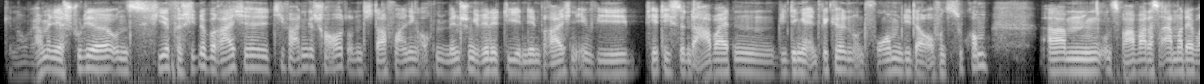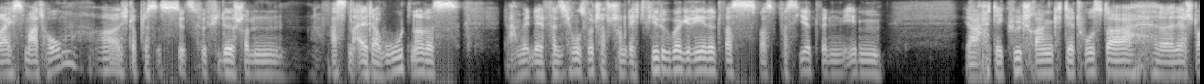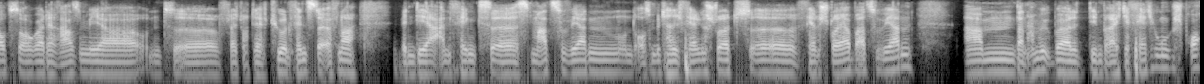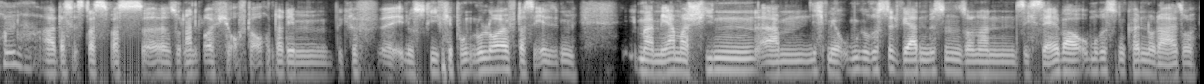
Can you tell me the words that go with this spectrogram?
Genau, wir haben in der Studie uns vier verschiedene Bereiche tiefer angeschaut und da vor allen Dingen auch mit Menschen geredet, die in den Bereichen irgendwie tätig sind, arbeiten, die Dinge entwickeln und formen, die da auf uns zukommen. Ähm, und zwar war das einmal der Bereich Smart Home. Äh, ich glaube, das ist jetzt für viele schon fast ein alter Hut. Ne? Das, da haben wir in der Versicherungswirtschaft schon recht viel drüber geredet, was, was passiert, wenn eben ja, der Kühlschrank, der Toaster, äh, der Staubsauger, der Rasenmäher und äh, vielleicht auch der Tür- und Fensteröffner, wenn der anfängt, äh, smart zu werden und aus dem Internet ferngesteuert, äh, fernsteuerbar zu werden, ähm, dann haben wir über den Bereich der Fertigung gesprochen. Äh, das ist das, was äh, so landläufig oft auch unter dem Begriff äh, Industrie 4.0 läuft, dass eben immer mehr Maschinen ähm, nicht mehr umgerüstet werden müssen, sondern sich selber umrüsten können oder also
